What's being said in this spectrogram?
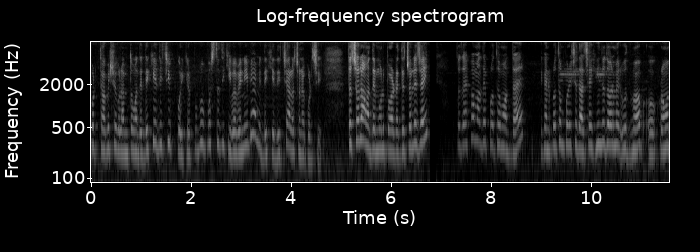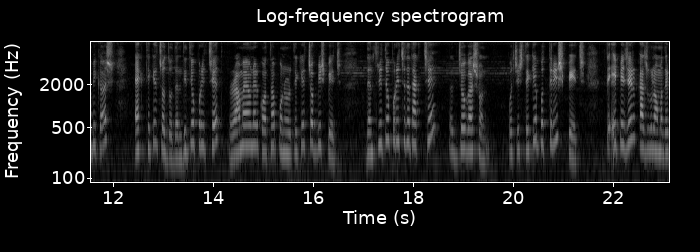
পড়তে হবে সেগুলো আমি তোমাদের দেখিয়ে দিচ্ছি, পরীক্ষার পূর্ব প্রস্তুতি কীভাবে নিবে আমি দেখিয়ে দিচ্ছি, আলোচনা করছি। তো চলো, আমাদের মূল পড়াটাতে চলে যাই। তো দেখো, আমাদের প্রথম অধ্যায়, এখানে প্রথম পরিচ্ছেদ আছে, হিন্দু ধর্মের উদ্ভব ও ক্রমবিকাশ এক থেকে চোদ্দ দেন দ্বিতীয় পরিচ্ছেদ, রামায়ণের কথা পনেরো থেকে চব্বিশ পেজ দেন তৃতীয় পরিচ্ছেদে থাকছে যোগাসন, পঁচিশ থেকে বত্রিশ পেজ তো এই পেজের কাজগুলো আমাদের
